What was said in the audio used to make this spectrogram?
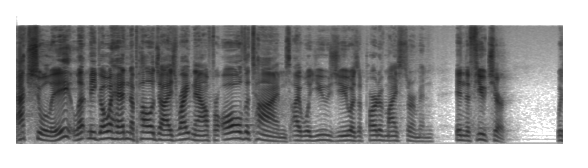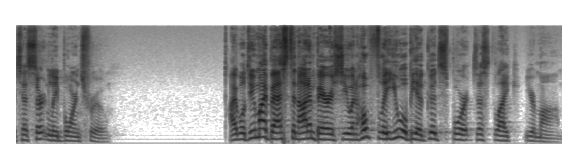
Actually, let me go ahead and apologize right now for all the times I will use you as a part of my sermon in the future, which has certainly borne true. I will do my best to not embarrass you, and hopefully, you will be a good sport just like your mom.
